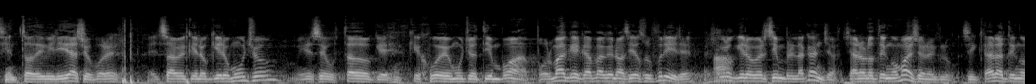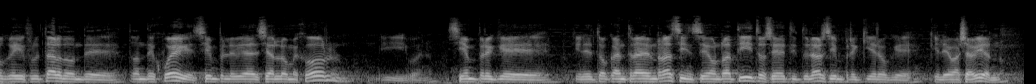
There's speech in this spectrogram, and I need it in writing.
Siento debilidad yo por él. Él sabe que lo quiero mucho, me hubiese gustado que, que juegue mucho tiempo más. Por más que capaz que no hacía sufrir, ¿eh? yo ah. lo quiero ver siempre en la cancha. Ya no lo tengo más yo en el club. Así que ahora tengo que disfrutar donde, donde juegue. Siempre le voy a desear lo mejor y bueno, siempre que, que le toca entrar en Racing, sea un ratito, sea de titular, siempre quiero que, que le vaya bien, ¿no?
